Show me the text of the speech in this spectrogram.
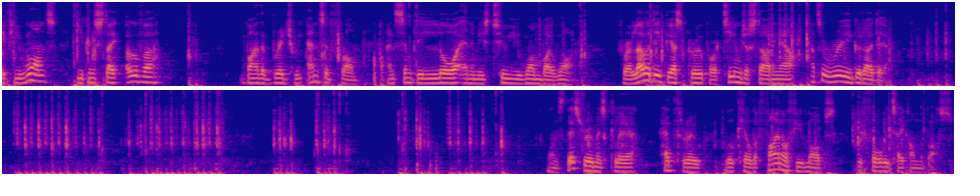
If you want, you can stay over by the bridge we entered from and simply lure enemies to you one by one. For a lower DPS group or a team just starting out, that's a really good idea. Once this room is clear, head through, we'll kill the final few mobs before we take on the boss.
